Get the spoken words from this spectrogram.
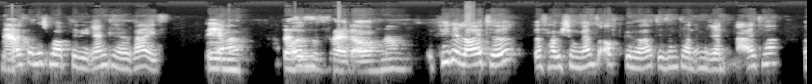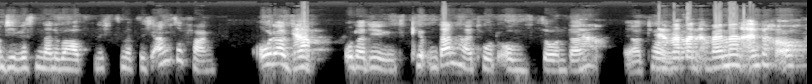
Du ja. weißt ja nicht mal, ob du die Rente erreichst. Eben, ja. das und ist es halt auch, ne? Viele Leute, das habe ich schon ganz oft gehört, die sind dann im Rentenalter und die wissen dann überhaupt nichts mit sich anzufangen. Oder die, ja. oder die kippen dann halt tot um. So und dann. Ja. ja, toll. Ja, weil man, weil man einfach auch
